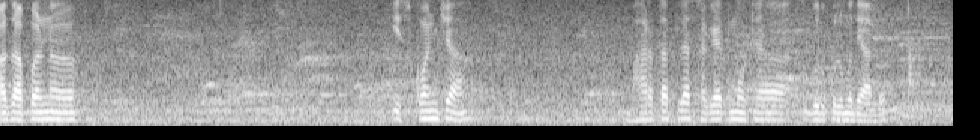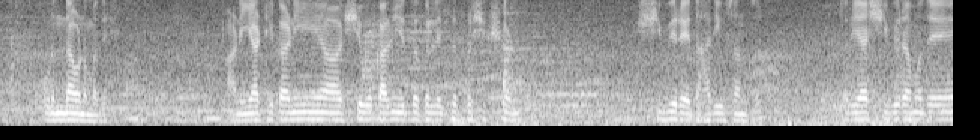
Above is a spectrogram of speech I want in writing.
आज आपण इस्कॉनच्या भारतातल्या सगळ्यात मोठ्या गुरुकुलमध्ये आलो वृंदावनमध्ये. आणि या ठिकाणी शिवकालीन युद्धकलेचं प्रशिक्षण शिबिर आहे दहा दिवसांचं. तर या शिबिरामध्ये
